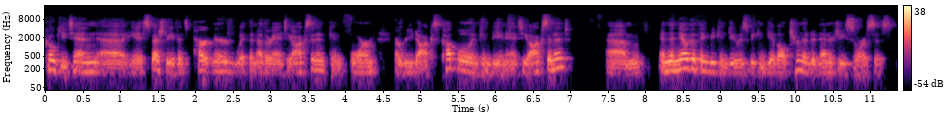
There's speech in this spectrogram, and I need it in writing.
CoQ10, uh, especially if it's partnered with another antioxidant, can form a redox couple and can be an antioxidant. Um, and then the other thing we can do is we can give alternative energy sources.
